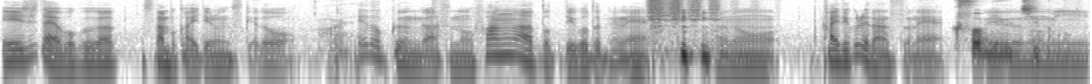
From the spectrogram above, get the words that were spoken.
絵自体は僕がスタンプ書いてるんですけどはい。エド君がそのファンアートっていうことでね あの書いてくれたんですよね。クソ身内の。い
